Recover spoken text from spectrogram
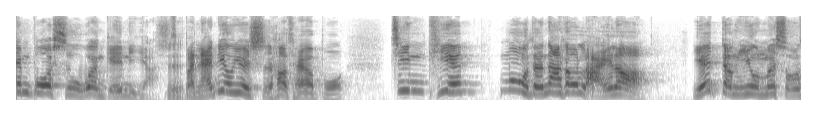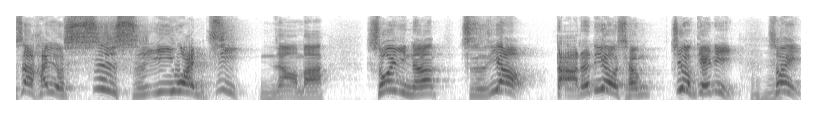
先拨十五万给你啊，是本来六月十号才要拨，今天莫德纳都来了，也等于我们手上还有四十一万剂，你知道吗？所以呢，只要打了六成就给你，嗯、所以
